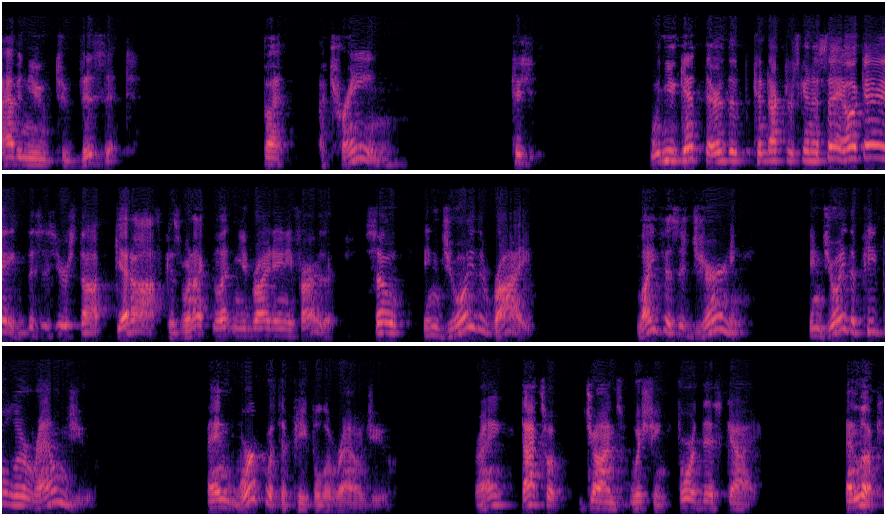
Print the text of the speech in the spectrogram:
avenue to visit. But a train, because when you get there, the conductor's going to say, okay, this is your stop, get off, because we're not letting you ride any farther. So enjoy the ride. Life is a journey. Enjoy the people around you and work with the people around you, right? That's what John's wishing for this guy. And look,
